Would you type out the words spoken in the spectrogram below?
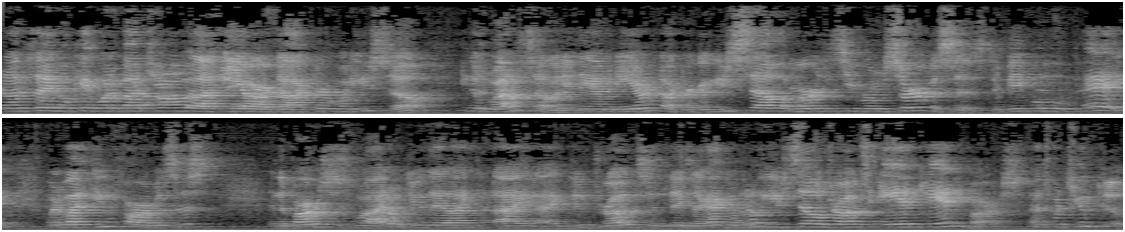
And I'm saying, okay, what about you, uh, ER doctor? What do you sell? He goes, well, I don't sell anything. I'm an ER doctor. I go, you sell emergency room services to people who pay. What about you, pharmacist? And the pharmacist, well, I don't do that. I, I, I do drugs and things like that. I go, no, you sell drugs and candy bars. That's what you do.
